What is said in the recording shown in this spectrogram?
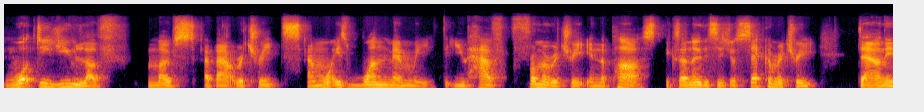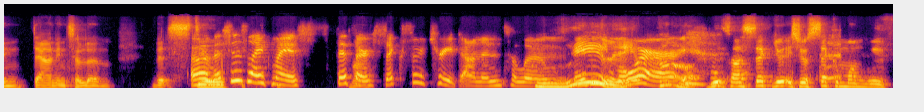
what do you love most about retreats? And what is one memory that you have from a retreat in the past? Because i know this is your second retreat down in down in tulum that's oh, still oh this is like my fifth or sixth retreat down in tulum. Really? Maybe more. Oh, it's our second it's your second one with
